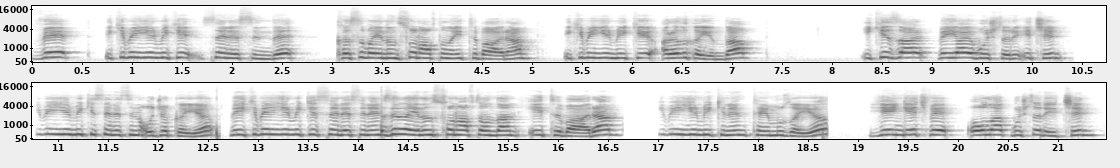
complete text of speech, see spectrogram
ve 2022 senesinde Kasım ayının son haftalığına itibaren 2022 Aralık ayında İkizler ve Yay burçları için 2022 senesinin Ocak ayı ve 2022 senesinin Haziran ayının son haftalığından itibaren 2022'nin Temmuz ayı Yengeç ve Oğlak burçları için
